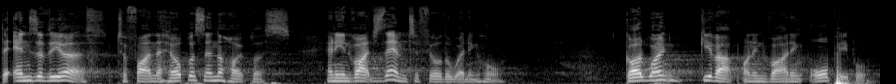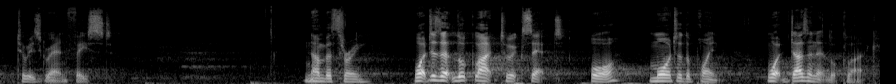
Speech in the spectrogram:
the ends of the earth, to find the helpless and the hopeless, and he invites them to fill the wedding hall. God won't give up on inviting all people to his grand feast. Number three, what does it look like to accept? Or, more to the point, what doesn't it look like?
